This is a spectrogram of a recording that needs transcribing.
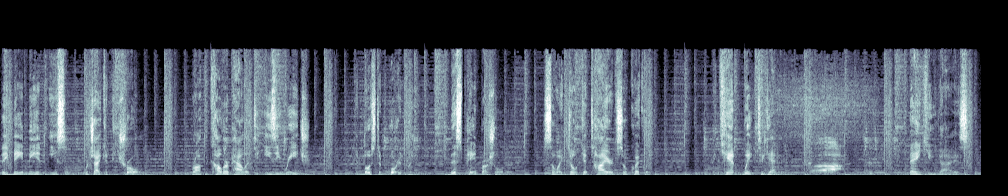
They made me an easel, which I can control, brought the color palette to easy reach, and most importantly, this paintbrush holder, so I don't get tired so quickly. I can't wait to get it. Thank you, guys.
